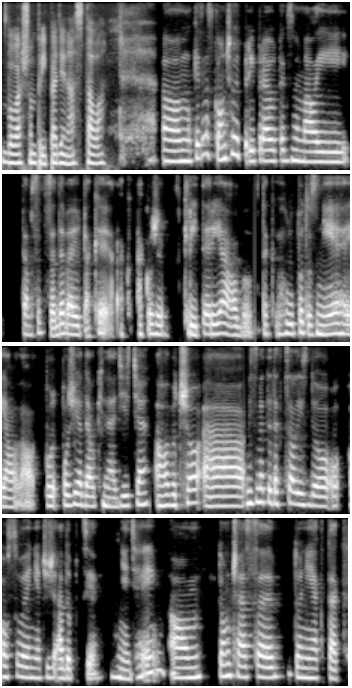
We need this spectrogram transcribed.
vo vašom prípade nastala? Um, keď sme skončili prípravu, tak sme mali tam sa zadávajú také ako, akože kritéria, alebo tak hlúpo to znie, hej, ale, ale po, požiadavky na dieťa, alebo čo. A my sme teda chceli ísť do osvojenia, čiže adopcie hneď, hej. Um, v tom čase to nejak tak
